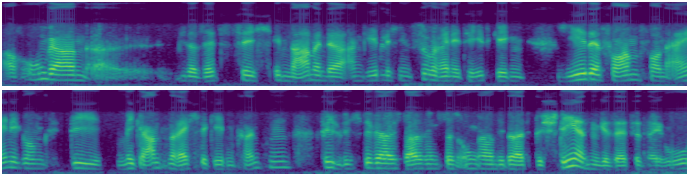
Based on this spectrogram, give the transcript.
Auch Ungarn äh, widersetzt sich im Namen der angeblichen Souveränität gegen jede Form von Einigung, die Migrantenrechte geben könnten. Viel wichtiger ist allerdings, dass Ungarn die bereits bestehenden Gesetze der EU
